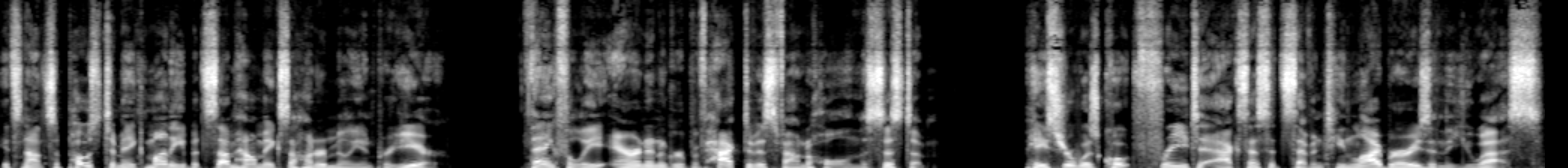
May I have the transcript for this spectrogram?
It's not supposed to make money, but somehow makes 100 million per year. Thankfully, Aaron and a group of hacktivists found a hole in the system. Pacer was, quote, free to access at 17 libraries in the US.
